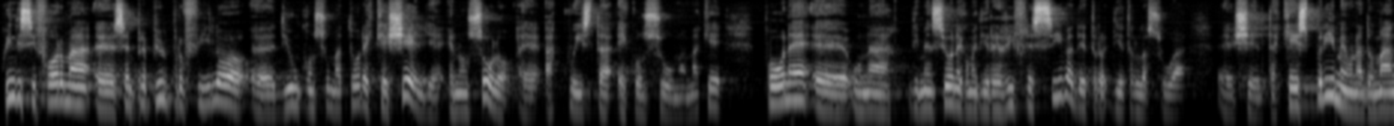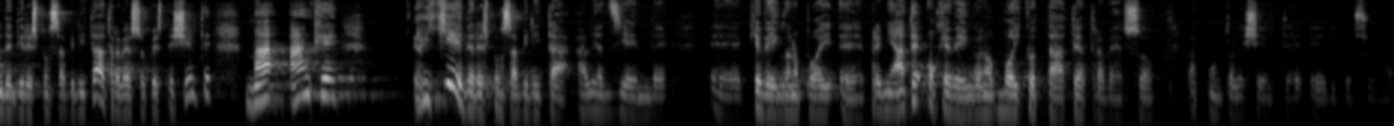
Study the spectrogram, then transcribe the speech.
Quindi si forma eh, sempre più il profilo eh, di un consumatore che sceglie e non solo eh, acquista e consuma, ma che pone eh, una dimensione, come dire, riflessiva dietro, dietro la sua eh, scelta, che esprime una domanda di responsabilità attraverso queste scelte, ma anche richiede responsabilità alle aziende eh, che vengono poi premiate o che vengono boicottate attraverso appunto le scelte eh, di consumo.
